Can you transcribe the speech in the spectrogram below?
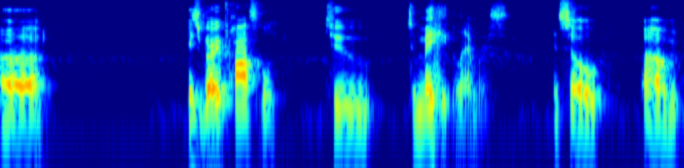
uh, it's very possible to to make it glamorous. And so, um,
